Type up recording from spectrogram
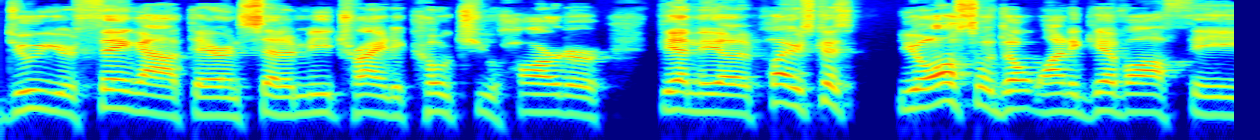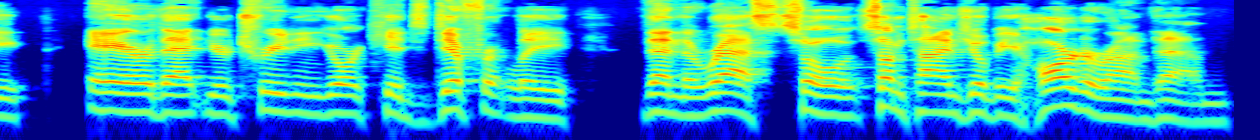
do your thing out there instead of me trying to coach you harder than the other players. Because you also don't want to give off the air that you're treating your kids differently than the rest. So sometimes you'll be harder on them,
